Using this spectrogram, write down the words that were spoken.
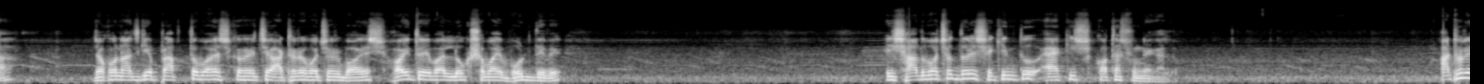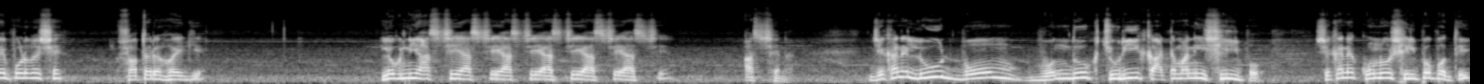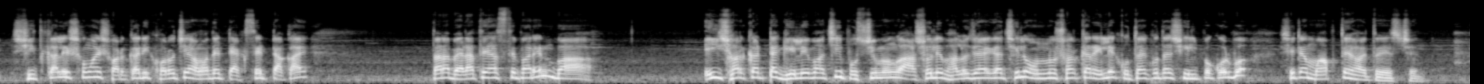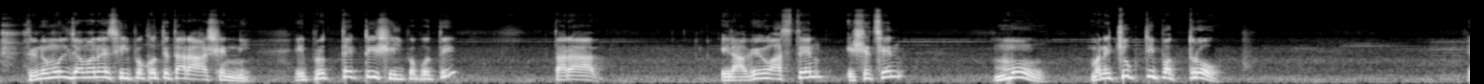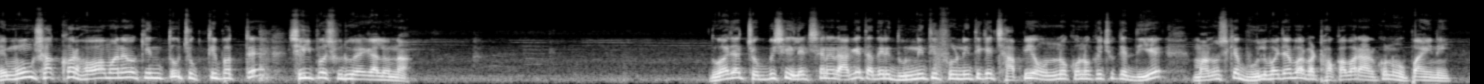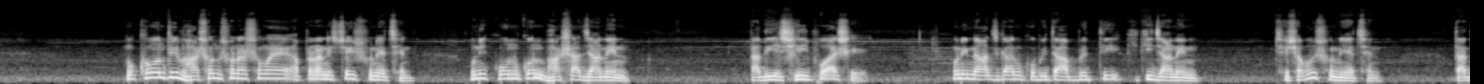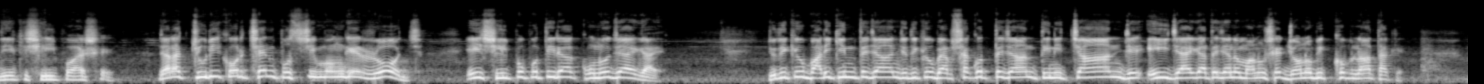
যখন আজকে প্রাপ্তবয়স্ক হয়েছে আঠেরো বছর বয়স, হয়তো এবার লোকসভায় ভোট দেবে। এই সাত বছর ধরে সে কিন্তু একই কথা শুনে গেল। আঠেরোয় পড়বে সে, সতেরো হয়ে গিয়ে। লগ্নি আসছে আসছে আসছে আসছে আসছে আসছে আসছে না। যেখানে লুট, বোম, বন্দুক, চুরি, কাটমানি, শিল্প, সেখানে কোনো শিল্পপতি শীতকালের সময় সরকারি খরচে আমাদের ট্যাক্সের টাকায় তারা বেড়াতে আসতে পারেন বা এই সরকারটা গেলে বাঁচি, পশ্চিমবঙ্গ আসলে ভালো জায়গা ছিল, অন্য সরকার এলে কোথায় কোথায় শিল্প করব, সেটা মাপতে হয়তো এসছেন। তৃণমূল জামানায় শিল্প করতে তারা আসেননি। এই প্রত্যেকটি শিল্পপতি তারা এর আগেও আসতেন, এসেছেন। মৌ মানে চুক্তিপত্র। এই মৌ স্বাক্ষর হওয়া মানেও কিন্তু চুক্তিপত্রে শিল্প শুরু হয়ে গেল না। দু হাজার চব্বিশে ইলেকশনের আগে তাদের দুর্নীতি ফুর্নীতিকে ছাপিয়ে অন্য কোনো কিছুকে দিয়ে মানুষকে ভুল বাজাবার বা ঠকাবার আর কোনো উপায় নেই। মুখ্যমন্ত্রীর ভাষণ শোনার সময় আপনারা নিশ্চয়ই শুনেছেন। উনি কোন কোন ভাষা জানেন? তা দিয়ে শিল্প আসে। উনি নাচ গান, কবিতা আবৃত্তি কী কী জানেন? সেসবও শুনিয়েছেন। তা দিয়ে কি শিল্প আসে? যারা চুরি করছেন পশ্চিমবঙ্গের রোজ, এই শিল্পপতিরা কোনো জায়গায় যদি কেউ বাড়ি কিনতে যান যদি কেউ ব্যবসা করতে যান তিনি চান যে এই জায়গাতে যেন মানুষের জনবিক্ষোভ না থাকে।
